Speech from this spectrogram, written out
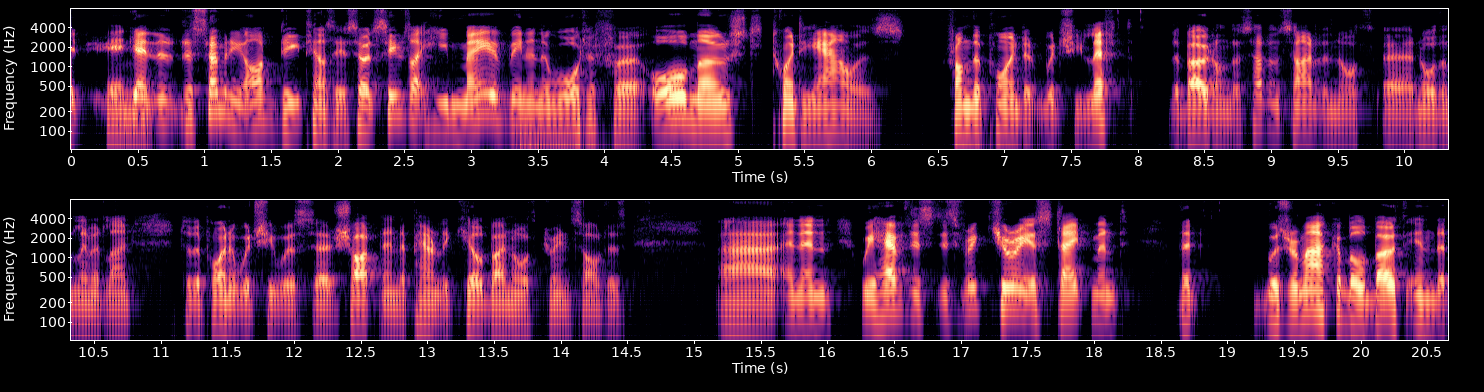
It, In- again, there's so many odd details here. So it seems like he may have been in the water for almost 20 hours from the point at which he left the boat on the southern side of the north uh, northern limit line to the point at which he was uh, shot and apparently killed by North Korean soldiers. Uh, and then we have this, this very curious statement that was remarkable both in the,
